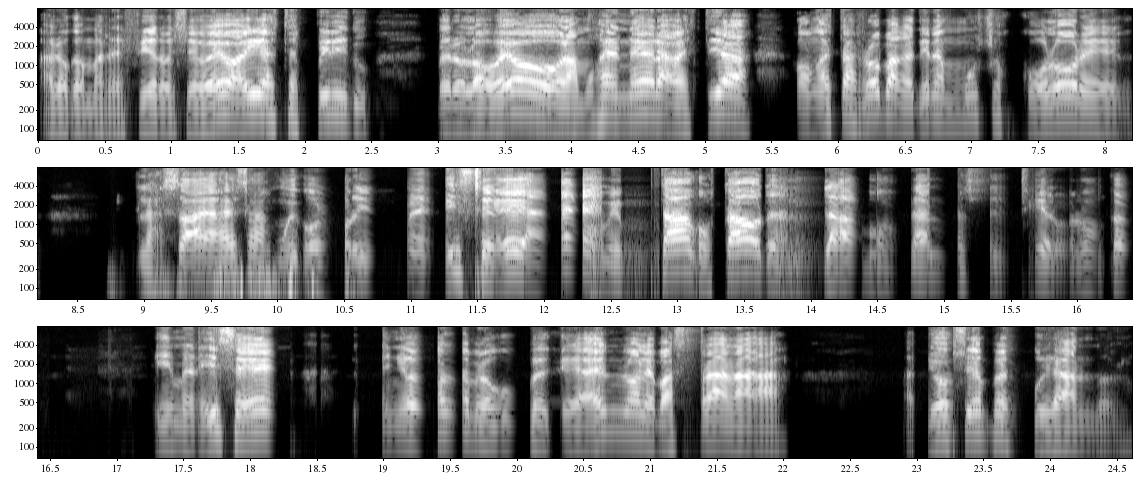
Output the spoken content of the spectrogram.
a lo que me refiero. Y se veo ahí a este espíritu, pero lo veo la mujer negra vestida con estas ropas que tienen muchos colores, las sayas esas muy coloridas. Me dice ella, eh, me estaba acostado mirando el cielo, nunca. Y me dice Señor, no te preocupes, que a él no le pasará nada. Yo siempre cuidándolo.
